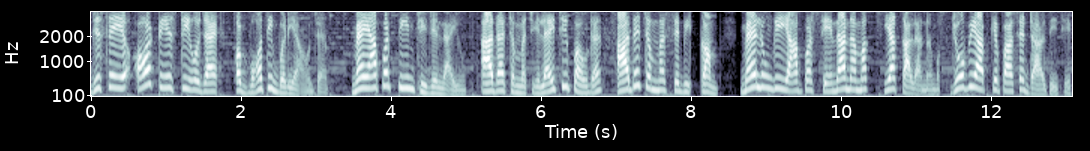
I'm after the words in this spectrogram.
जिससे ये और टेस्टी हो जाए और बहुत ही बढ़िया हो जाए। मैं यहाँ पर तीन चीज़ें लाई हूँ, आधा चम्मच इलायची पाउडर, आधे चम्मच से भी कम। मैं लूँगी यहाँ पर सेंधा नमक या काला नमक, जो भी आपके पास है डाल दीजिए।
